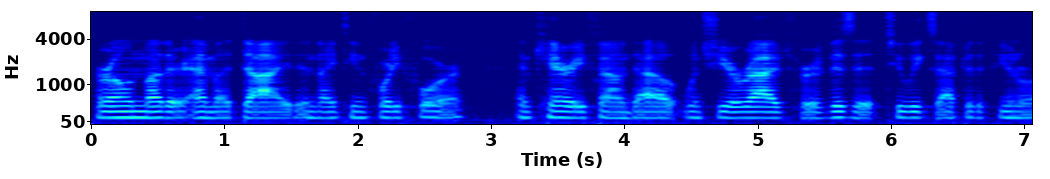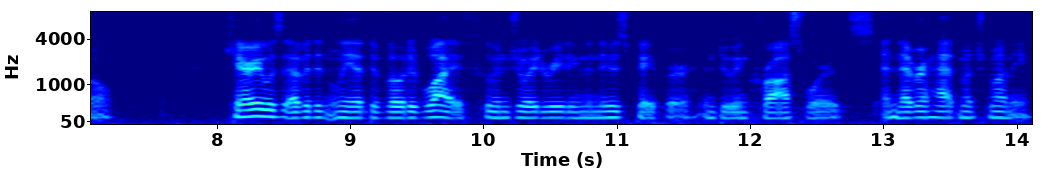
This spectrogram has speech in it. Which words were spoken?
Her own mother, Emma, died in 1944, and Carrie found out when she arrived for a visit two weeks after the funeral. Carrie was evidently a devoted wife who enjoyed reading the newspaper and doing crosswords and never had much money.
